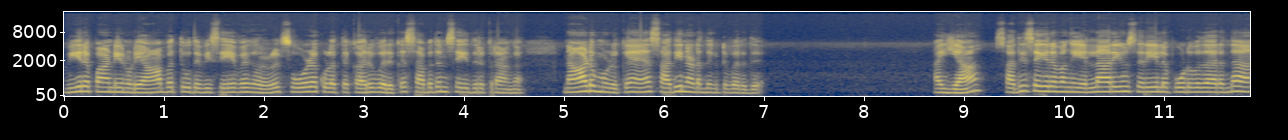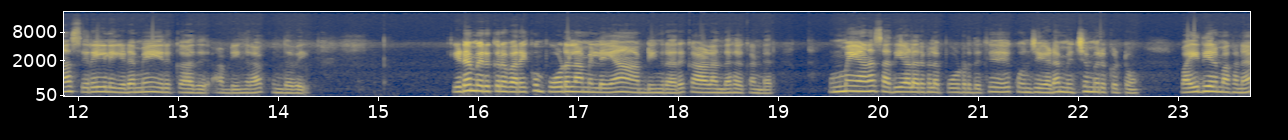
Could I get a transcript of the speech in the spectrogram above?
வீரபாண்டியனுடைய ஆபத்து உதவி சேவகர்கள் சோழ குலத்தை கருவருக்கு சபதம் செய்திருக்கிறாங்க. நாடு முழுக்க சதி நடந்துக்கிட்டு வருது. ஐயா சதி செய்கிறவங்க எல்லாரையும் சிறையில் போடுவதாக இருந்தால் சிறையில் இடமே இருக்காது அப்படிங்கிறா குந்தவை. இடம் இருக்கிற வரைக்கும் போடலாம் இல்லையா அப்படிங்கிறாரு காலாந்தக கண்டர். உண்மையான சதியாளர்களை போடுறதுக்கு கொஞ்சம் இடம் மிச்சம் இருக்கட்டும். வைத்தியர் மகனை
